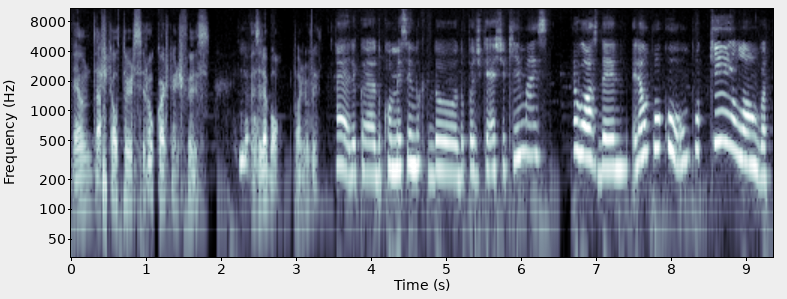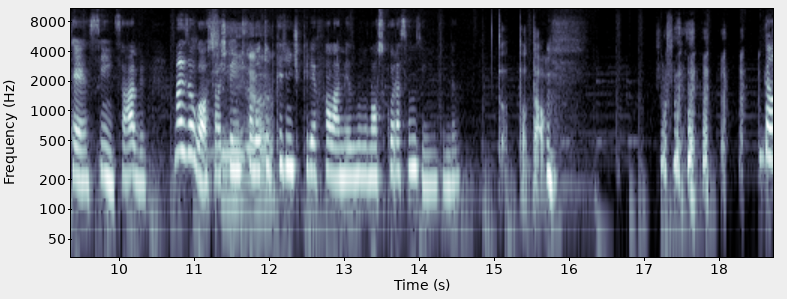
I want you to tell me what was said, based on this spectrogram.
É acho que é o terceiro ou quarto que a gente fez. Mas ele é bom, pode ouvir. É, ele é do começo do, do, do podcast aqui, mas eu gosto dele. Ele é um pouco, um pouquinho longo até, assim, sabe? Mas eu gosto. Acho que a gente Sim, falou aham. tudo que a gente queria falar mesmo do nosso coraçãozinho, entendeu? To- Total. Então,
